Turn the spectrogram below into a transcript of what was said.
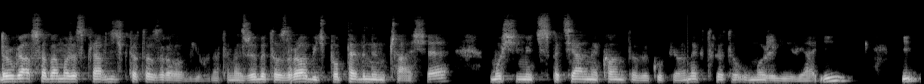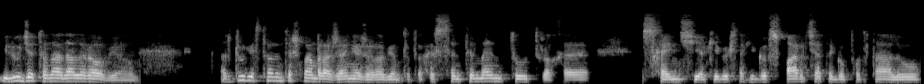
Druga osoba może sprawdzić, kto to zrobił. Natomiast, żeby to zrobić po pewnym czasie, musi mieć specjalne konto wykupione, które to umożliwia. I, i, i ludzie to nadal robią. A z drugiej strony też mam wrażenie, że robią to trochę z sentymentu, trochę z chęci jakiegoś takiego wsparcia tego portalu.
